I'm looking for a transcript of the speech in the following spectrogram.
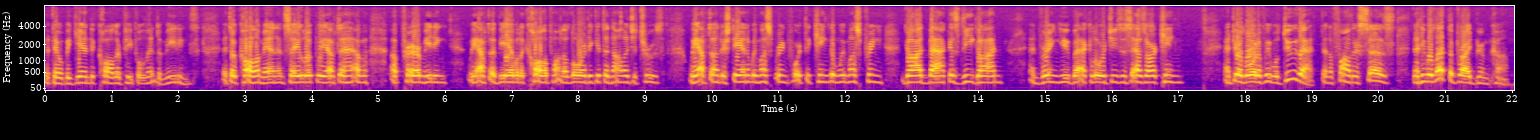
that they'll begin to call their people into meetings, that they'll call them in and say, look, we have to have a, a, prayer meeting. We have to be able to call upon the Lord to get the knowledge of truth. We have to understand that we must bring forth the kingdom. We must bring God back as the God and bring you back, Lord Jesus, as our King. And dear Lord, if we will do that, then the Father says that he will let the bridegroom come.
